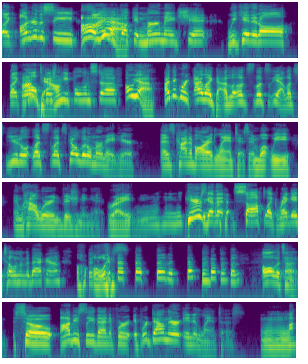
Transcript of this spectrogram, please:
like under the sea. Oh, I'm yeah. a fucking mermaid shit. We get it all. Like we're I'm all down. fish people and stuff. Oh yeah, I think we're. I like that. Let's let's yeah. Let's util. Let's let's go Little Mermaid here as kind of our Atlantis and what we and how we're envisioning it. Right Mhm. here's We got that okay, soft like reggae tone in the background always. all the time. So obviously, then if we're if we're down there in Atlantis, Mhm. my,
